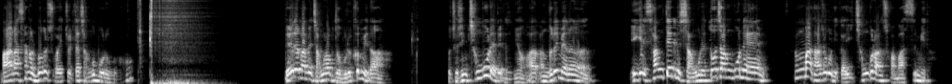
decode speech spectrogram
마나 상을 먹을 수가 있죠. 일단 장구 부르고 내려가면 장군 한번 더 부를 겁니다. 저 지금 청군해야 되거든요. 아, 안 그러면은 이게 상 때리면서 장군에 또 장군에 상마 다 죽으니까 이한 수가 맞습니다.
